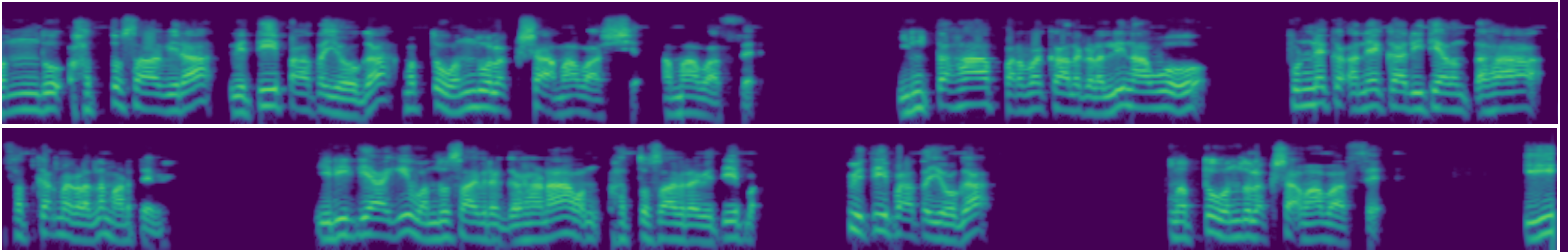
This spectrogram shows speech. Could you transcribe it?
ಒಂದು ಹತ್ತು ಸಾವಿರ ವ್ಯತಿಪಾತ ಯೋಗ ಮತ್ತು ಒಂದು ಲಕ್ಷ ಅಮಾವಾಸ್ಯೆ ಅಮಾವಾಸ್ಯೆ. ಇಂತಹ ಪರ್ವಕಾಲಗಳಲ್ಲಿ ನಾವು ಪುಣ್ಯ ಅನೇಕ ರೀತಿಯಾದಂತಹ ಸತ್ಕರ್ಮಗಳನ್ನ ಮಾಡ್ತೇವೆ. ಈ ರೀತಿಯಾಗಿ ಒಂದು ಸಾವಿರ ಗ್ರಹಣ, ಒಂದ್ ಹತ್ತು ಸಾವಿರ ವ್ಯತಿಪ, ವ್ಯತಿಪಾತ ಯೋಗ ಮತ್ತು ಒಂದು ಲಕ್ಷ ಅಮಾವಾಸ್ಯೆ. ಈ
